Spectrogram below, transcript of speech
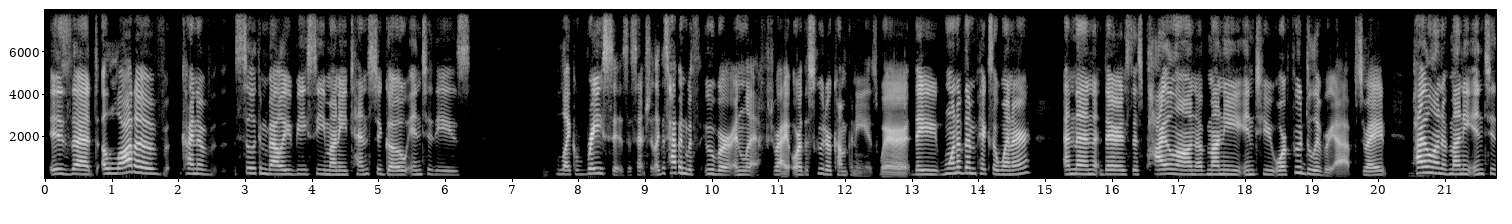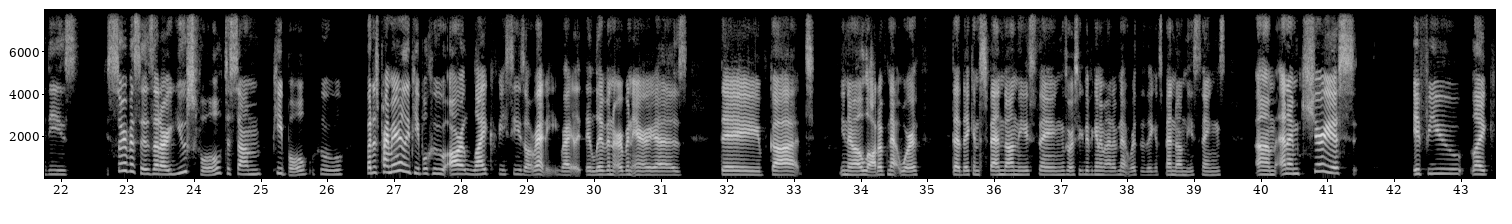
is that a lot of kind of Silicon Valley VC money tends to go into these like races essentially. Like this happened with uber and lyft right? Or the scooter companies where they one of them picks a winner and then there's this pile-on of money into or food delivery apps right? Mm-hmm. pile-on of money into these services that are useful to some people who but it's primarily people who are like vcs already right? Like they live in urban areas. They've got you know a lot of net worth that they can spend on these things or a significant amount of net worth that they can spend on these things. Um, and I'm curious if you like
